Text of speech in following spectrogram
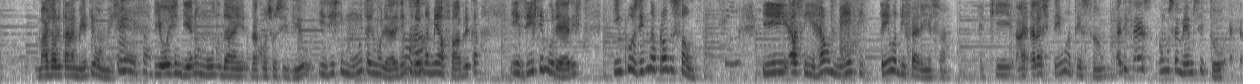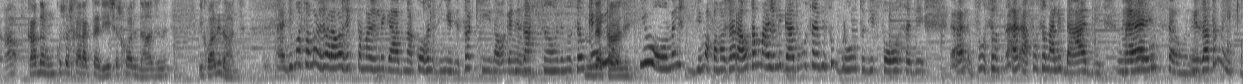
majoritariamente homens. Isso. E hoje em dia, no mundo da, da construção civil, existem muitas mulheres, inclusive uhum. na minha fábrica, existem mulheres, inclusive na produção. Sim. E, assim, realmente tem uma diferença. É que elas têm uma atenção. É diferente, como você mesmo citou, é, cada um com suas características, qualidades, né? e qualidades. É, de uma forma geral, a gente está mais ligado na corzinha disso aqui, na organização, de não sei o quê. detalhe. E o, e o homem, de uma forma geral, está mais ligado no serviço bruto, de força, de a, funcion, a, a funcionalidade. Na né? execução, né? Exatamente.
